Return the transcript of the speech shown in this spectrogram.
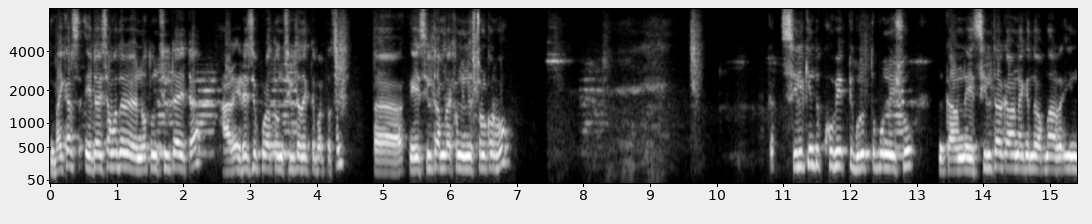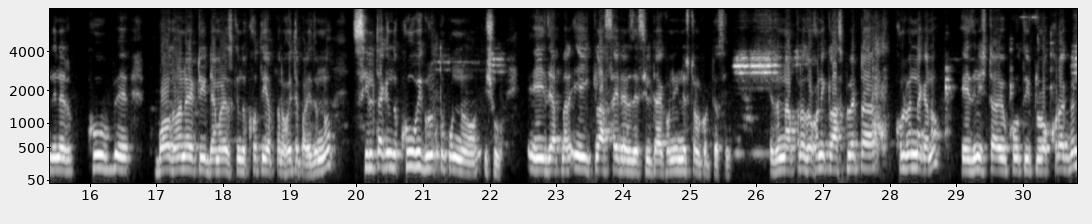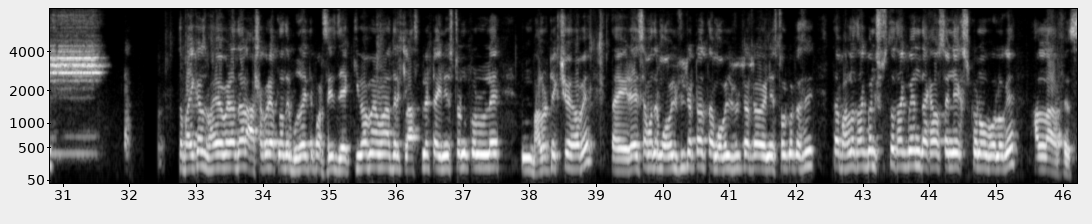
বাইকার্স, এটা হচ্ছে আমাদের নতুন সিলটা এটা। আর এটা হচ্ছে পুরাতন সিলটা দেখতে পারতেছেন। এই সিলটা আমরা এখন ইনস্টল করব। সিল কিন্তু খুবই একটি গুরুত্বপূর্ণ ইস্যু কারণ এই সিলটার কারণে কিন্তু আপনার ইঞ্জিনের খুব বড় ধরনের একটি ড্যামেজ কিন্তু ক্ষতি আপনার হইতে পারে। এই জন্য সিলটা কিন্তু খুবই গুরুত্বপূর্ণ ইস্যু এই যে আপনার এই ক্লাস সাইডের যে সিলটা এখন ইনস্টল করতেছি। এজন্য আপনারা যখনই ক্লাস প্লেটটা খুলবেন না কেন, এই জিনিসটার প্রতি একটু লক্ষ্য রাখবেন। তো বাইকার্স ভাই বেড়াদার আশা করি আপনাদের বুঝাইতে পারছি যে কীভাবে আমাদের ক্লাস প্লেটটা ইনস্টল করলে ভালো টেকসই হবে। তাই এটা হচ্ছে আমাদের মোবাইল ফিল্টারটা তা মোবাইল ফিল্টারটা ইনস্টল করতেছি। তা ভালো থাকবেন, সুস্থ থাকবেন। দেখা হচ্ছে নেক্সট কোনো বলগে আল্লাহ হাফেজ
